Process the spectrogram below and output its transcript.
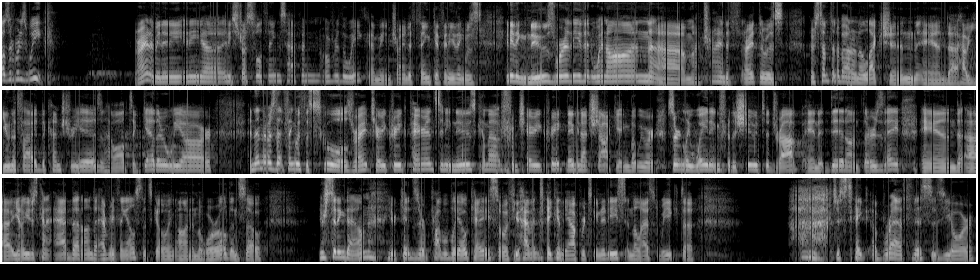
How's everybody's week? Right? I mean, any any uh, any stressful things happen over the week? I mean, trying to think if anything was anything newsworthy that went on. Um, I'm trying to th- right. There was there's something about an election and uh, how unified the country is and how all together we are. And then there was that thing with the schools, right? Cherry Creek parents, any news come out from Cherry Creek? Maybe not shocking, but we were certainly waiting for the shoe to drop, and it did on Thursday. And, uh, you know, you just kind of add that on to everything else that's going on in the world. And so you're sitting down, your kids are probably okay. So if you haven't taken the opportunities in the last week to just take a breath, this is your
